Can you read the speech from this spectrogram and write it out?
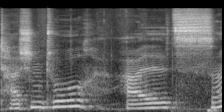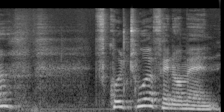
Taschentuch als Kulturphänomen.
